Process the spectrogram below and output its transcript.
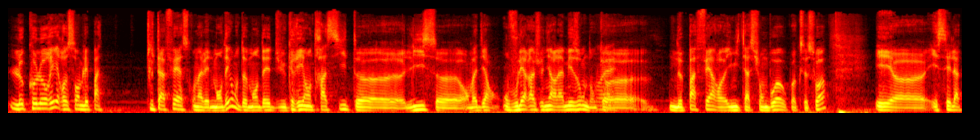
le coloris ressemblait pas tout à fait à ce qu'on avait demandé. On demandait du gris anthracite euh, lisse, euh, on va dire. On voulait rajeunir la maison, donc Ouais. euh, ne pas faire imitation bois ou quoi que ce soit. Et, et c'est la,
